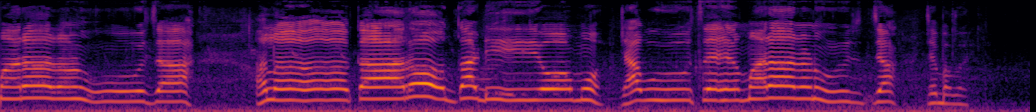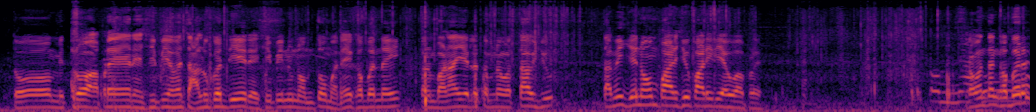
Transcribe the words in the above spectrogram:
મારા રણુજા. હલકારો મો જાવું છે મારા રણુજા. જય બાબા તો મિત્રો આપણે રેસીપી હવે ચાલુ કરી દઈએ. રેસીપીનું નામ તો મને ખબર નહીં પણ બનાવીએ એટલે તમને બતાવીશું. તમે જે નામ પાડીશું પાડી દેવું આપણે. શ્રવણ તને ખબર હે?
